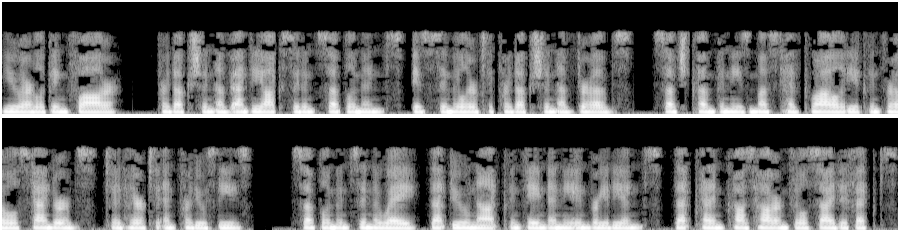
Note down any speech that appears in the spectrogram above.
you are looking for. Production of antioxidant supplements is similar to production of drugs. Such companies must have quality control standards to adhere to and produce these supplements in a way that do not contain any ingredients that can cause harmful side effects.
